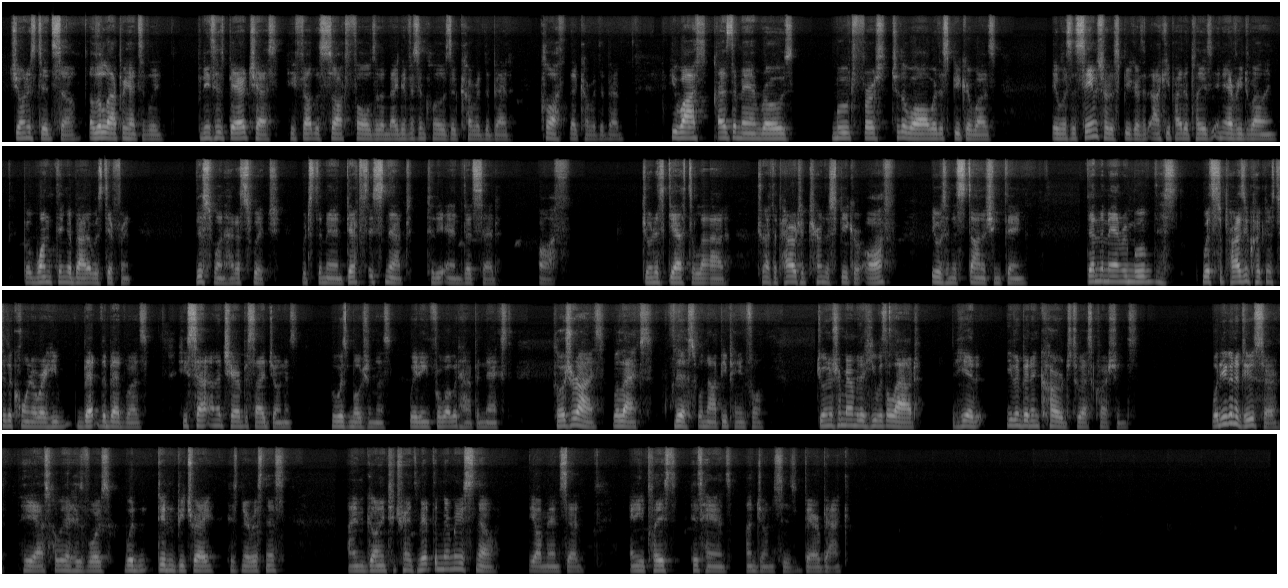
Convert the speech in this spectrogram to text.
Jonas did so, a little apprehensively. Beneath his bare chest, he felt the soft folds of the magnificent clothes that covered the bed, cloth that covered the bed. He watched as the man rose, moved first to the wall where the speaker was. It was the same sort of speaker that occupied a place in every dwelling. but one thing about it was different. This one had a switch, which the man deftly snapped to the end that said, off. Jonas gasped aloud. To have the power to turn the speaker off, it was an astonishing thing. Then the man removed his, with surprising quickness to the corner where he bet the bed was. He sat on a chair beside Jonas, who was motionless, waiting for what would happen next. Close your eyes, relax. This will not be painful. Jonas remembered that he was allowed, that he had even been encouraged to ask questions. What are you going to do, sir? he asked, hoping that his voice wouldn't didn't betray his nervousness. I'm going to transmit the memory of snow, the old man said, and he placed his hands on Jonas's bare back.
